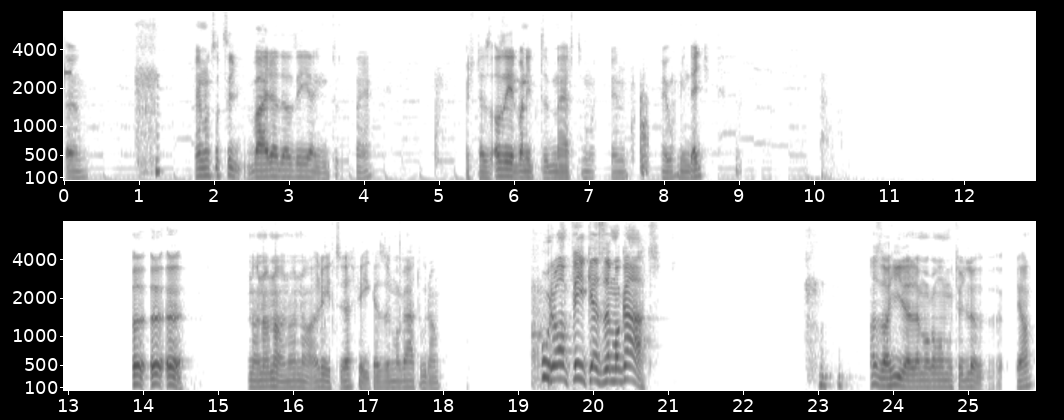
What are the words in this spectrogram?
Ö, Én mondtad, hogy várjál, de azért elindult. Várjál. Most ez azért van itt, mert most én... Jó, mindegy. Ö, ö, ö! Na, na, na, na, na, légy szíves, fékezze magát, uram. Uram, fékezze magát! Azzal hírellem magam amúgy, hogy löv... Ja?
